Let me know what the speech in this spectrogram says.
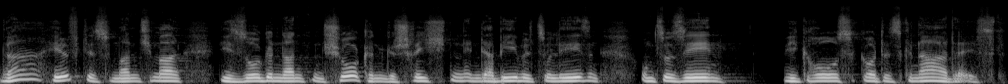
Da hilft es manchmal, die sogenannten Schurkengeschichten in der Bibel zu lesen, um zu sehen, wie groß Gottes Gnade ist.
